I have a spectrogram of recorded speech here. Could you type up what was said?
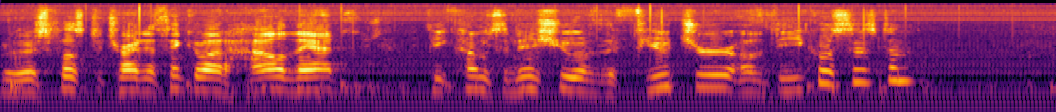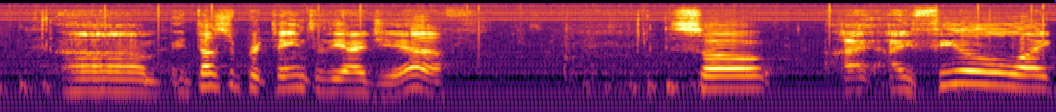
they're supposed to try to think about how that becomes an issue of the future of the ecosystem. Um, it doesn't pertain to the IGF. So I, I feel like,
